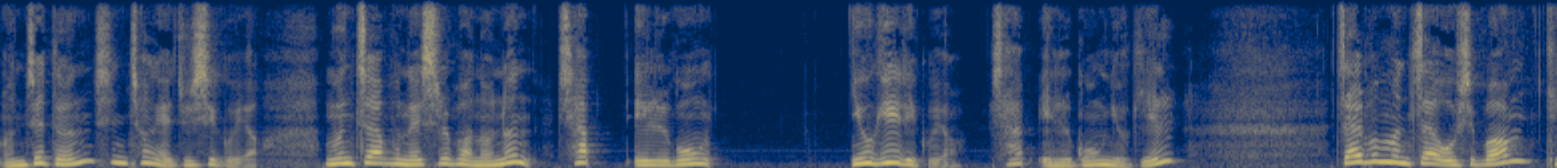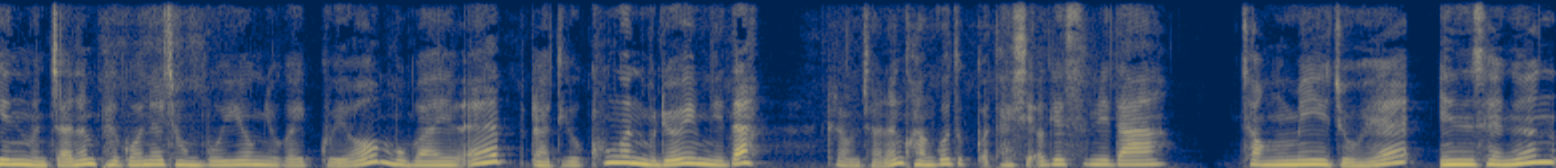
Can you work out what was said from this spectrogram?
언제든 신청해 주시고요. 문자 보내실 번호는 샵 1061이고요. 샵 1061. 짧은 문자 50원, 긴 문자는 100원의 정보 이용료가 있고요. 모바일 앱, 라디오 콩은 무료입니다. 그럼 저는 광고 듣고 다시 오겠습니다. 정미조의 인생은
